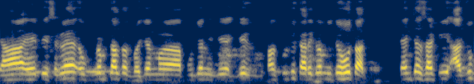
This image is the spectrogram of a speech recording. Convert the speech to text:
चहा हे ते सगळे उपक्रम चालतात. भजन पूजन जे जे सांस्कृतिक कार्यक्रम इथे होतात त्यांच्यासाठी अजून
